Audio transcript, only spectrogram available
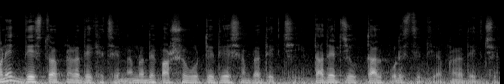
অনেক দেশ তো আপনারা দেখেছেন আমাদের পার্শ্ববর্তী দেশ আমরা দেখছি তাদের যে উত্তাল পরিস্থিতি আপনারা দেখছেন।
